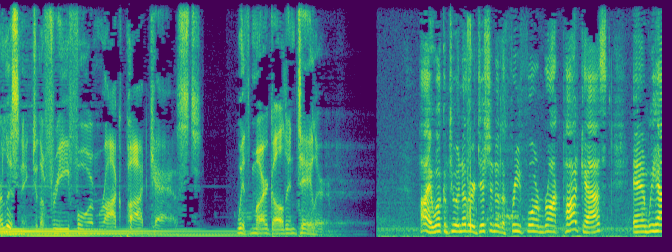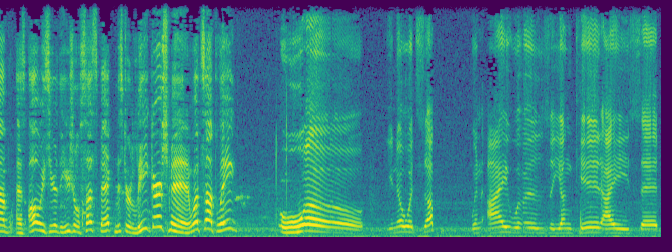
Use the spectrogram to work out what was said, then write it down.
are listening to the Freeform Rock Podcast with Mark Alden Taylor. Hi, welcome to another edition of the Freeform Rock Podcast. And we have, as always, here the usual suspect, Mr. Lee Gershman. What's up, Lee? Whoa! You know what's up? When I was a young kid, I said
